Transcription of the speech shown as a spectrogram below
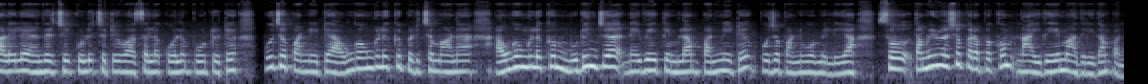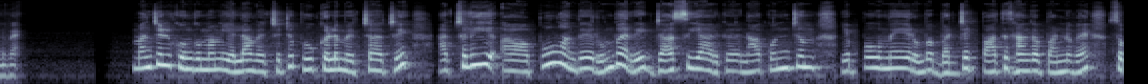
காலையில் எழுந்திரிச்சு குளிச்சுட்டு வாசலில் கோலம் போட்டுட்டு பூஜை பண்ணிவிட்டு அவங்கவுங்களுக்கு பிடிச்சமான அவங்கவுங்களுக்கு முடிஞ்ச நைவேத்தியம்லாம் பண்ணிவிட்டு பூஜை பண்ணுவோம் இல்லையா? ஸோ தமிழ் வருஷப்பரப்புக்கும் நான் இதே மாதிரி தான் பண்ணுவேன். மஞ்சள் குங்குமம் எல்லாம் வச்சுட்டு பூக்களும் வச்சாச்சு. ஆக்சுவலி பூ வந்து ரொம்ப ரேட் ஜாஸ்தியாக இருக்குது நான் கொஞ்சம் எப்போவுமே ரொம்ப பட்ஜெட் பார்த்து தாங்க பண்ணுவேன். ஸோ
